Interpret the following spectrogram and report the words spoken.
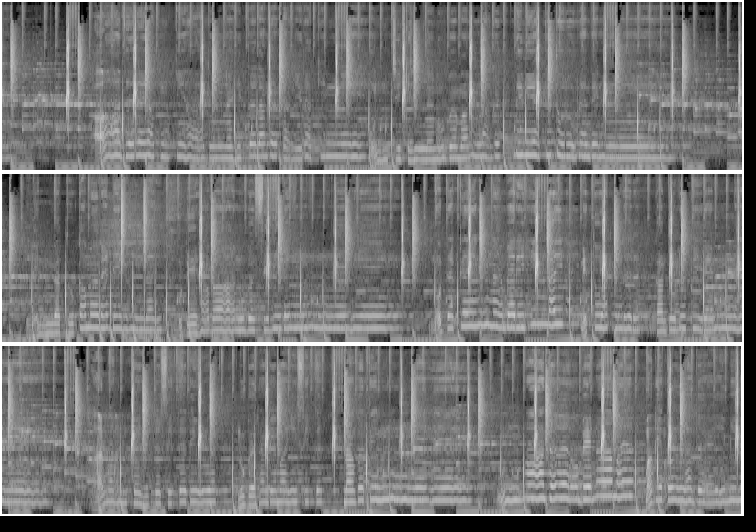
ආදරයක් කියා දුන්න හිත ළඟ තනි රකින්නේ. උංචි කෙල්ල නුබ මන් ළඟ දිවි ඇති තුරු රැඳෙන්නේ. ලිංගතුකම වැඩිහින්දයි උදේ හවානුබ සිහිවෙන්නේ නොදැක ඉන්න බැරිහින්දයි නෙතුවක්දර කඳුළු පිරෙන්නේ අනන්තයට සිත දිව්වත් නුබරඟමයි සිත නවතින්නේ. උන්වාද ඔබෙනාමය මගේ තොල්ලග ඉමිමිනෙන්නේ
